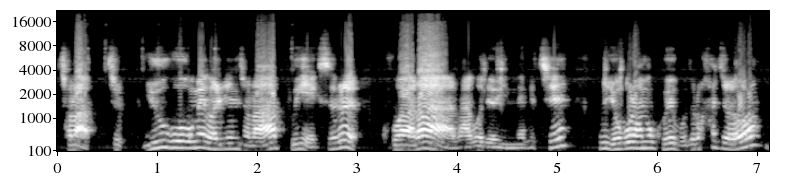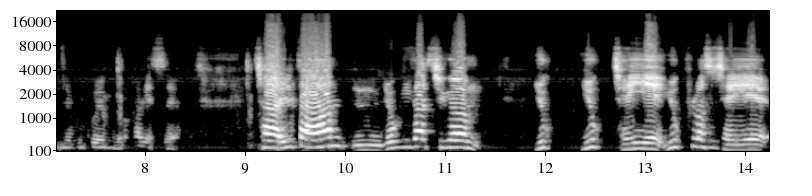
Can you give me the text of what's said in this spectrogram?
전압 즉 U5옴에 걸리는 전압 VX를 구하라 라고 되어 있네. 그치? 그럼 요걸 한번 구해보도록 하죠. 이제 구해보도록 하겠어요. 자, 일단 음, 여기가 지금 6, 6J의 6 플러스 J의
